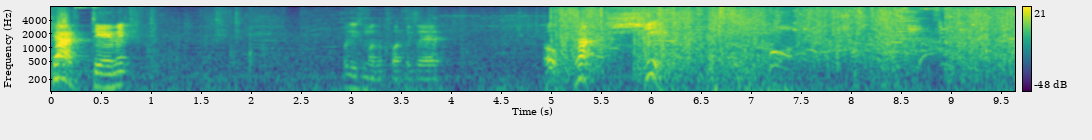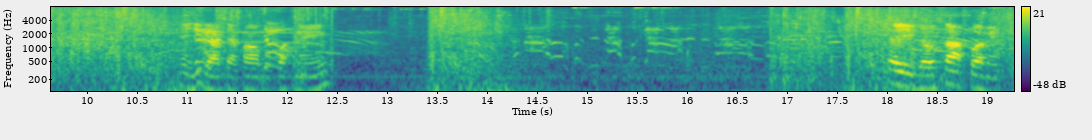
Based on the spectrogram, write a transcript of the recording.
God damn it. Where these motherfuckers at? Oh, god, shit. Man, you guys have horrible fucking name. There you go, stop for me.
